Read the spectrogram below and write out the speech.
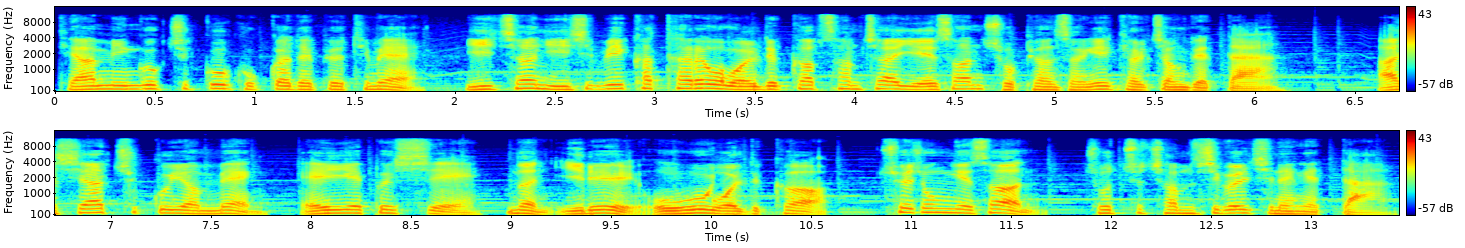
대한민국 축구 국가대표팀의 2022 카타르 월드컵 3차 예선 조편성이 결정됐다. 아시아 축구연맹 AFC는 1일 오후 월드컵 최종 예선 조추첨식을 진행했다.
